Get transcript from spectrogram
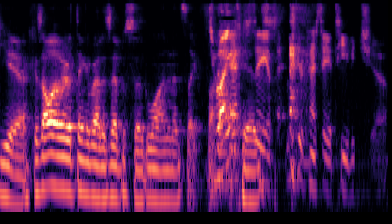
Yeah, because all I ever think about is episode one, and it's like fuck Do I have kids. to say a, can I say a TV show?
